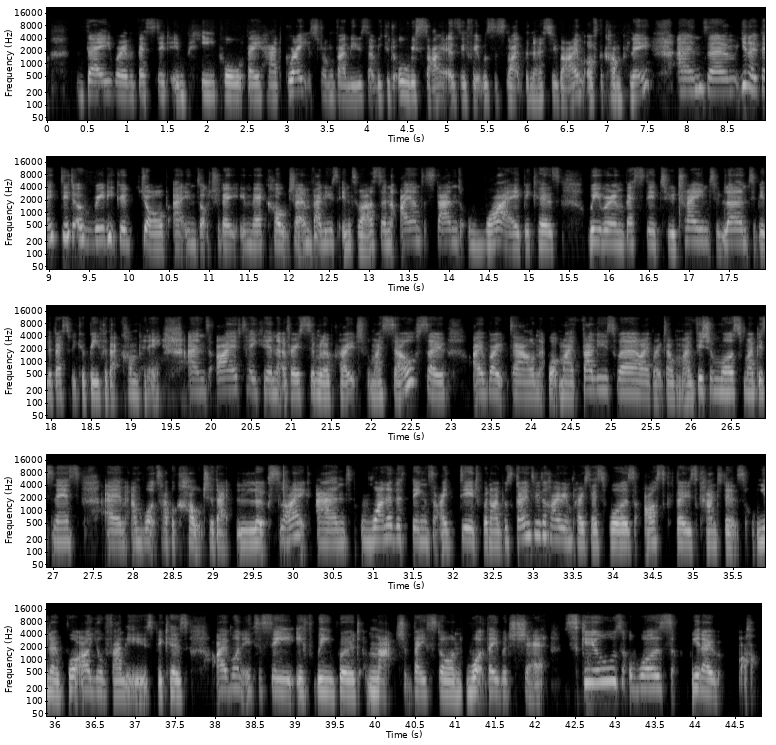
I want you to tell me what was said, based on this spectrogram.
They were invested in people. They had great, strong values that we could all recite as if it was just like the nursery rhyme of the company. And, um, you know, they did a really good job at indoctrinating their culture and values into us. And I understand why, because we were invested to train, to learn, to be the best we could be for that company. And I've taken a very similar approach for myself. So I wrote down what my values were, I wrote down what my vision was for my business, um, and what type of culture that looks like. And one of the things that I did when I was going through the hiring process was ask those candidates, you know, what are your values? Because I wanted to see if we would match based on what they would share. Skills was, you know,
